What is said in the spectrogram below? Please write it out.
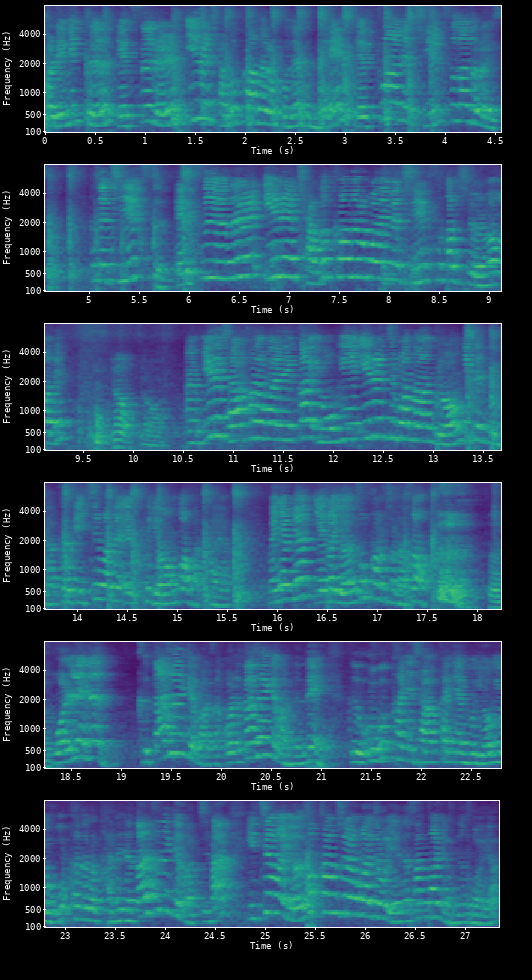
어, 리미트 x를 1을 자극한으로 보내는데 f 안에 gx가 들어있어. 근데 gx, x를 1의 자극한으로 보내면 gx 값이 얼마가 돼? 응, 1을 제압하다 보니까 여기에 1을 집어넣으면 0이 됩니다. 그래서 이 친구는 F0과 같아요. 왜냐면 얘가 연속함수라서 원래는 그 따지는 게 맞아. 원래 따지는 게 맞는데 그 우극한이 자극한이 아니고 여기 우극한으로 가느냐 따지는 게 맞지만 이 친구가 연속함수여가지고 얘는 상관이 없는 거예요.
